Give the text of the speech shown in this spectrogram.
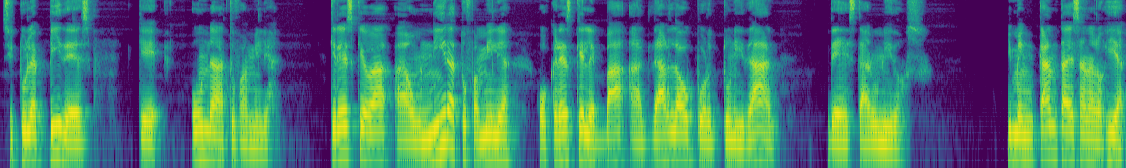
si tú le pides que una a tu familia. ¿Crees que va a unir a tu familia o crees que le va a dar la oportunidad de estar unidos? Y me encanta esa analogía,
